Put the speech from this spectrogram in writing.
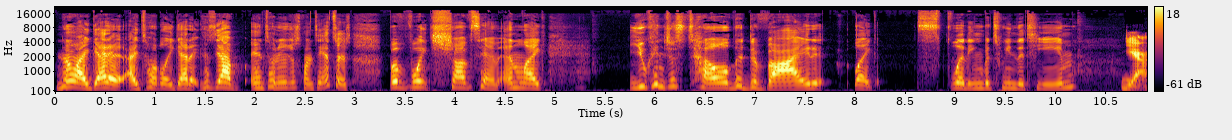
No, I get it. I totally get it. Because, yeah, Antonio just wants answers. But Voight shoves him, and, like, you can just tell the divide, like, splitting between the team. Yeah.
